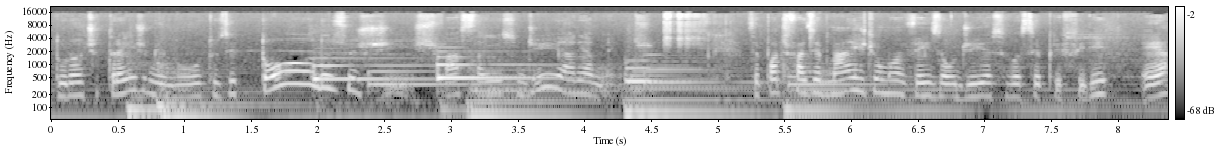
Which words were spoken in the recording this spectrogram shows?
durante três minutos e todos os dias. Faça isso diariamente. Você pode fazer mais de uma vez ao dia se você preferir, é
